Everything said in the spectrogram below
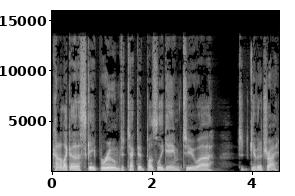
kind of like an escape room detective puzzly game to, uh, to give it a try.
